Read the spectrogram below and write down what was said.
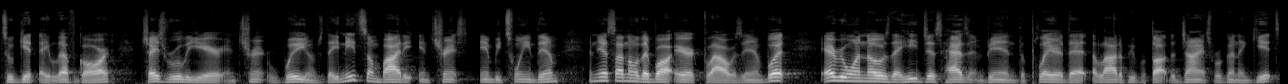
to get a left guard, Chase Roullier and Trent Williams. They need somebody entrenched in between them. And yes, I know they brought Ereck Flowers in, but everyone knows that he just hasn't been the player that a lot of people thought the Giants were going to get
